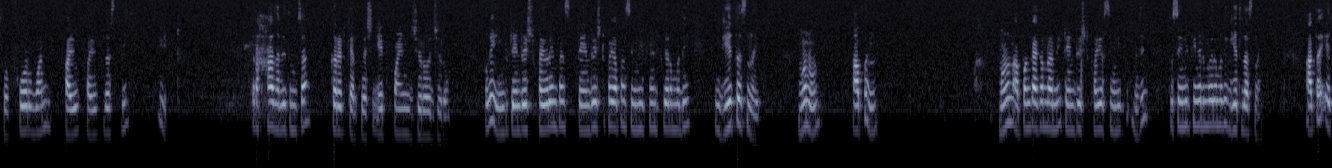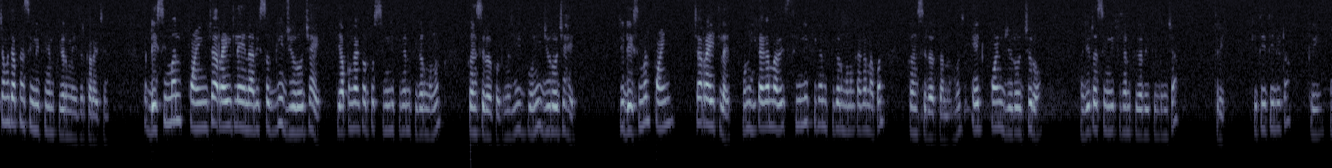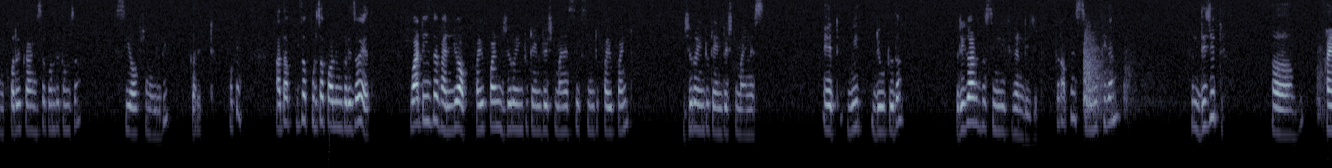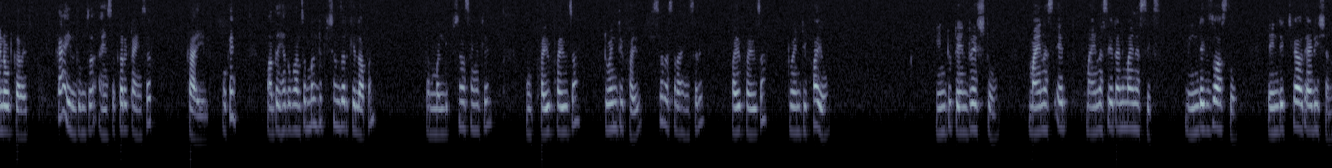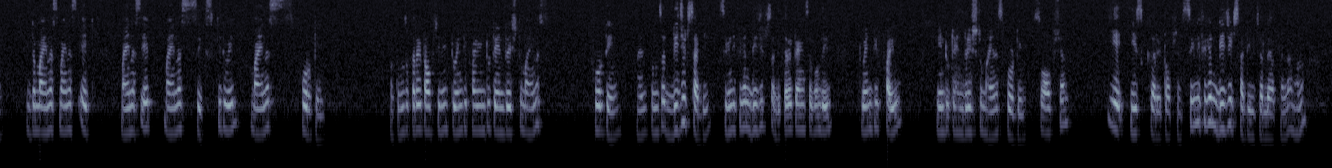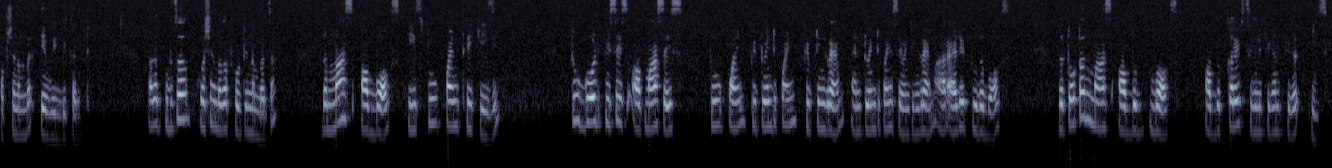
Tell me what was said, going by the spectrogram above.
so four one five five plus three eight तर हा झाले तुमचा correct calculation eight point zero zero okay? Into ten rest five राहील पण ten rest five आपण significant फिगरमध्ये घेतच नाही म्हणून आपण म्हणून आपण काय करणार नाही? टेन रेस्ट फाईव्ह सिग्निफि म्हणजे तो सिग्निफिकंट फिगरमध्ये घेतलाच नाही. आता याच्यामध्ये आपण सिग्निफिकंट फिगर मेजर करायचे तर डेसिमल पॉईंटच्या राईटला येणारी सगळी झिरो जी आहेत ती आपण काय करतो? सिग्निफिकंट फिगर म्हणून कन्सिडर करतो. म्हणजे ही दोन्ही झिरो जी आहेत जी डेसिमल पॉईंटच्या राईटला आहेत म्हणून ही काय करणार आहे? सिग्निफिकंट फिगर म्हणून काय करणार आपण? कन्सिडर करणार. म्हणजे एट पॉईंट झिरो झिरो म्हणजे इथं सिग्निफिकंट फिगर येतील तुमच्या थ्री किती येतील इथं? थ्री आणि करेक्ट आन्सर कोणतं? तुमचं? C option will be correct okay आता पुढचा पुढचा प्रॉब्लेमकडे जाऊयात. What is the value of 5.0 into 10 raised to minus 6 into 5.0 into 10 raised to minus 8 with due to the regard the significant digit. तर आपण significant digit find out करायचं. काय येईल तुमचं? आन्सर करेक्ट आन्सर काय येईल? ओके आता ह्या दोघांचं मल्टिप्लिकेशन जर केलं आपण तर मल्टिप्लिकेशन सांगितले. मग five फाईव्हचा twenty five sir sir answer आहे. Five फाईव्हचा twenty five into ten raise two minus eight minus eight आणि मायनस सिक्स इंडेक्स जो असतो त्या इंडेक्सची काय होते ॲडिशन इथं minus minus eight minus eight minus six किती होईल? मायनस फोर्टीन मग तुमचं करेक्ट ऑप्शन आहे twenty five into ten rest two minus fourteen म्हणजे तुमचं डिजिटसाठी सिग्निफिकंट डिजिटसाठी करेक्ट आन्सर कोणतं येईल? Twenty five into ten rest two minus fourteen so option A is correct option significant डिजिटसाठी विचारलं आहे आपल्याला म्हणून option number A will be correct आता पुढचं क्वेश्चन बघा फोर्टीन नंबरचा the mass of box is two point three K G two gold pieces of masses 20.15 gram and 20.17 gram are added to the box. The total mass of the box of the correct significant figure is.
